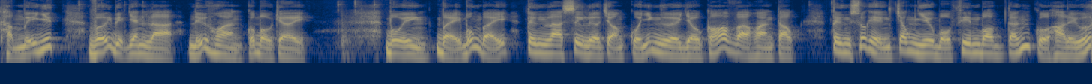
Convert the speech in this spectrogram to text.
thẩm mỹ nhất với biệt danh là nữ hoàng của bầu trời. Boeing 747 từng là sự lựa chọn của những người giàu có và hoàng tộc, từng xuất hiện trong nhiều bộ phim bom tấn của Hollywood.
